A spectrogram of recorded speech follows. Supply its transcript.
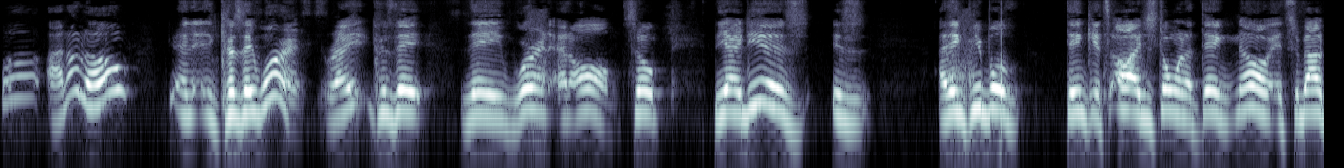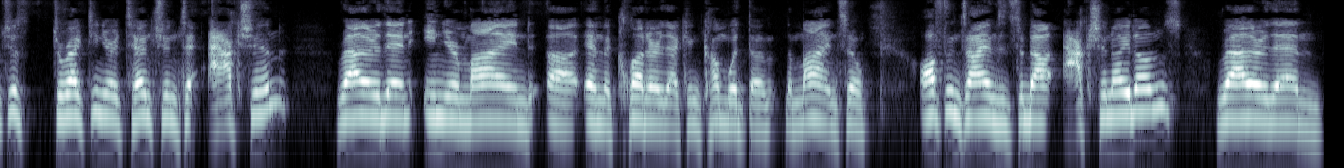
"Well, I don't know." and because they weren't right because they they weren't at all. So the idea is is I think people think it's oh I just don't want to think. No, it's about just directing your attention to action rather than in your mind uh, and the clutter that can come with the the mind. So oftentimes it's about action items rather than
